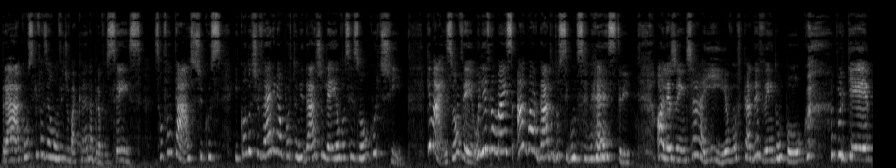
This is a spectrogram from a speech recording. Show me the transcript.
para conseguir fazer um vídeo bacana para vocês, são fantásticos e quando tiverem a oportunidade, leiam, vocês vão curtir que mais? Vamos ver. O livro mais aguardado do segundo semestre. Olha, gente, aí eu vou ficar devendo um pouco, porque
